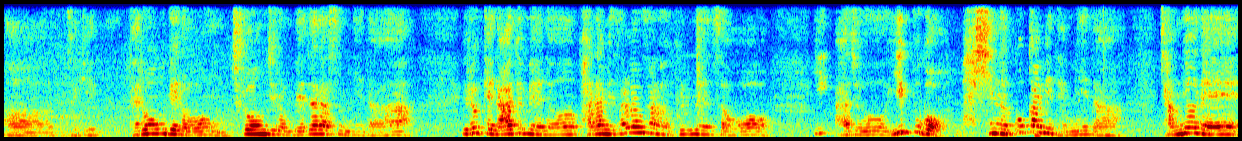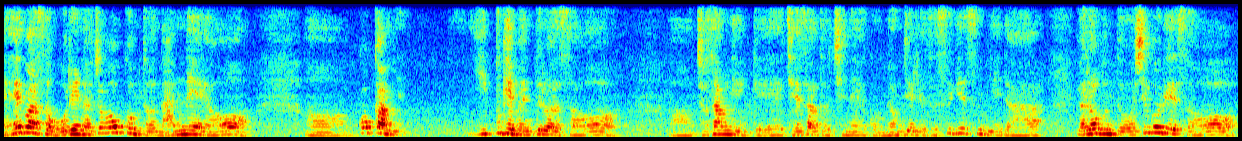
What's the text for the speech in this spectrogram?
어, 저기 대롱대롱 주렁주렁 매달았습니다. 이렇게 놔두면은 바람이 살랑살랑 불면서 이, 아주 이쁘고 맛있는 꽃감이 됩니다. 작년에 해봐서 올해는 조금 더 낫네요. 어, 꽃감 이쁘게 만들어서 어, 조상님께 제사도 지내고 명절에도 쓰겠습니다. 여러분도 시골에서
